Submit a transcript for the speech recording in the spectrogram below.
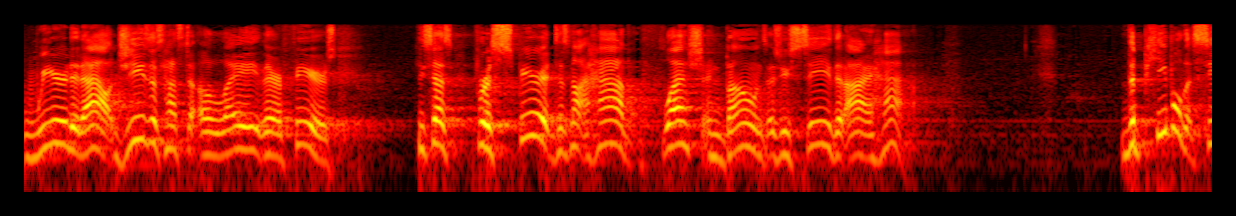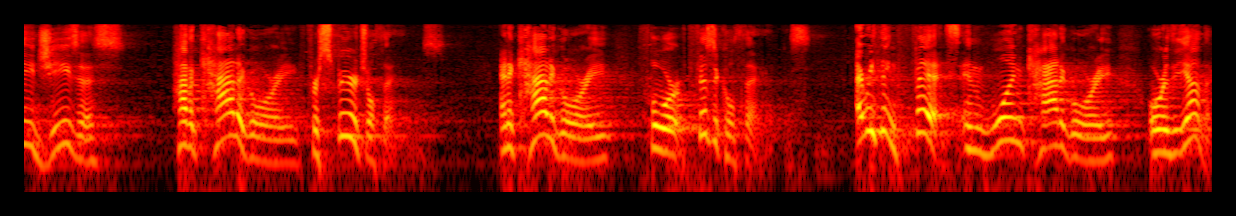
weirded out. Jesus has to allay their fears. He says, For a spirit does not have flesh and bones as you see that I have. The people that see Jesus have a category for spiritual things and a category for physical things. Everything fits in one category or the other.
